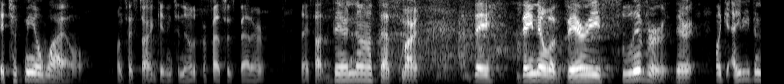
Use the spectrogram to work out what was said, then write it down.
It took me a while once I started getting to know the professors better. And I thought, they're not that smart. They, they know a very sliver. They're like, I'd even,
